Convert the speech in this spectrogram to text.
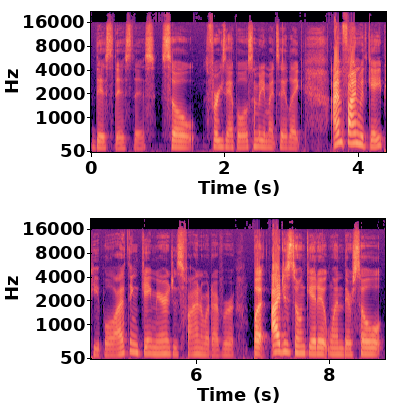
this, this, this." So, for example, somebody might say like, "I'm fine with gay people. I think gay marriage is fine or whatever, but I just don't get it when they're so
